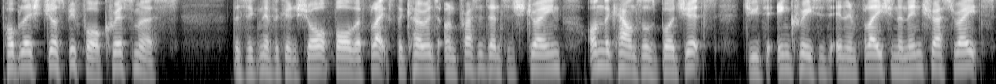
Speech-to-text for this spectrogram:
published just before Christmas. The significant shortfall reflects the current unprecedented strain on the council's budgets due to increases in inflation and interest rates,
